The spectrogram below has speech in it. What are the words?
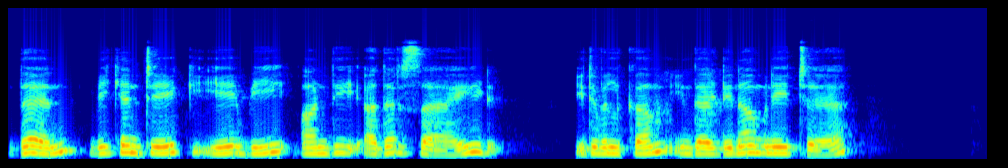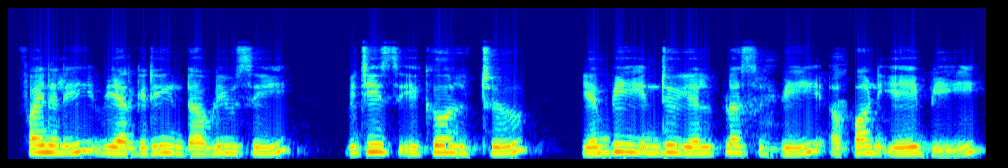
Then we can take AB on the other side. It will come in the denominator. Finally, we are getting WC which is equal to MB into L plus B upon AB.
